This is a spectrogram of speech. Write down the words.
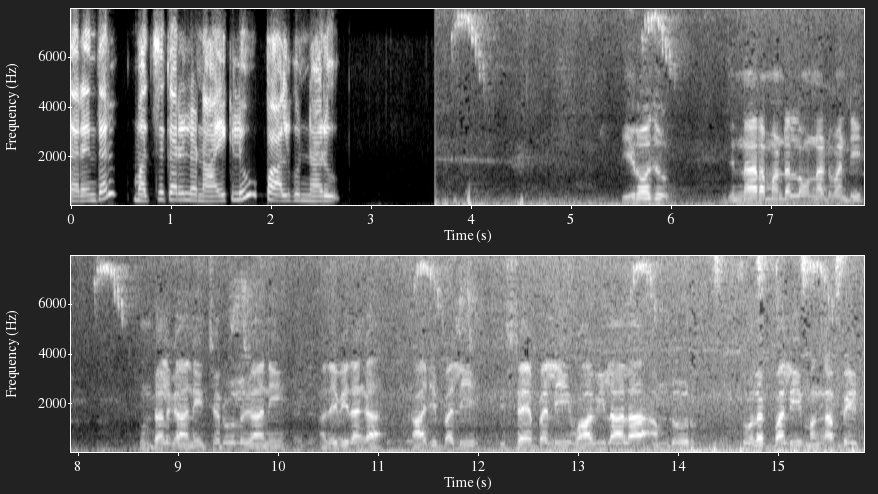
నరేందర్ మత్స్యకారుల నాయకులు పాల్గొన్నారు. ఈరోజు జిన్నార మండలంలో ఉన్నటువంటి కుంటలు కానీ చెరువులు కానీ అదేవిధంగా కాజీపల్లి కృష్ణయ్యపల్లి వావిలాల అమ్డూర్ సూలక్పల్లి మంగంపేట్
